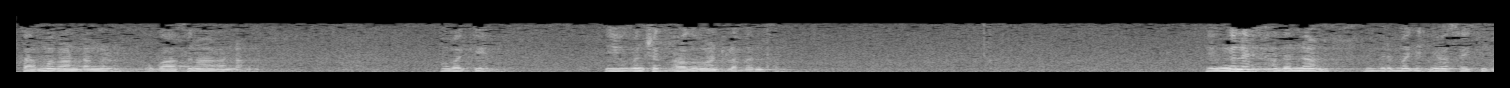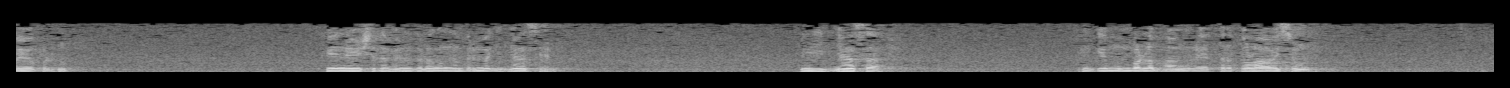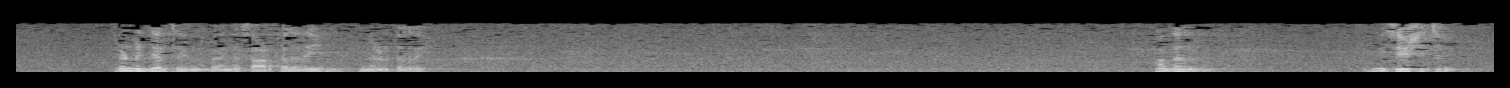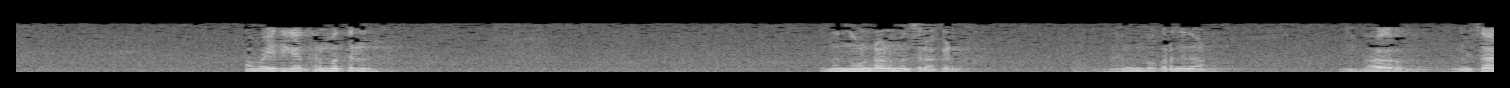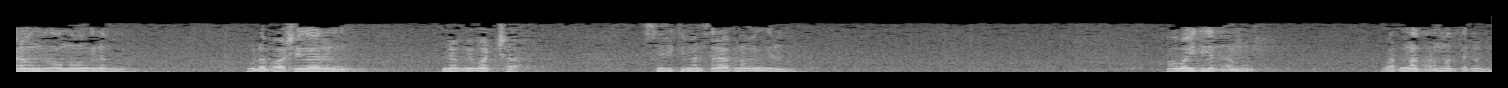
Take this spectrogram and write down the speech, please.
കർമ്മകാന്ഡങ്ങൾ ഉപാസനാകാന്ഡങ്ങൾ അവയ്ക്ക് ഈ ഉപനിഷത് ഭാഗവുമായിട്ടുള്ള ബന്ധം. എങ്ങനെ അതെല്ലാം ബ്രഹ്മജിജ്ഞാസയ്ക്ക് ഉപയോഗപ്പെടുന്നു? കേനേഷിതം എന്ന് തുടങ്ങുന്ന ബ്രഹ്മജിജ്ഞാസയാണ്. ഈ ജിജ്ഞാസ എനിക്ക് മുമ്പുള്ള ഭാഗങ്ങളിൽ എത്രത്തോളം ആവശ്യമുണ്ട്? രണ്ടും ചർച്ച ചെയ്യുന്നുണ്ട് അതിന്റെ സാർത്ഥകതയും നിരർത്ഥകതയും അത് വിശേഷിച്ചും ആ വൈദിക ധർമ്മത്തിൽ നിന്നുകൊണ്ടാണ് മനസ്സിലാക്കേണ്ടത്. മുമ്പ് പറഞ്ഞതാണ് ഈ ഭാഗം നിസ്സാരമെന്ന് തോന്നുമെങ്കിലും ഇവിടെ ഭാഷ്യകാരന്റെ വിവക്ഷ ശരിക്കും മനസ്സിലാക്കണമെങ്കിൽ ആ വൈദിക ധർമ്മം വർണധർമ്മത്തിനും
